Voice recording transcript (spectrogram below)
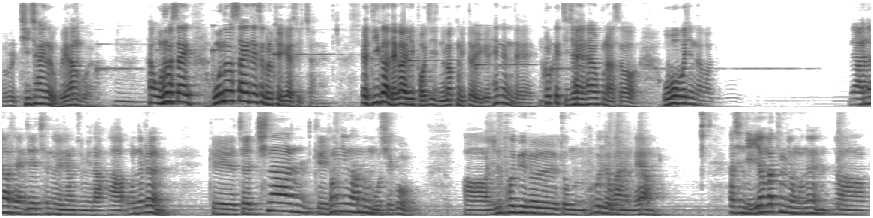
를 디자인을 왜 한 거야? 음. owner side owner side에서 그렇게 얘기할 수 있잖아요. 야, 네가 내가 이 버짓 이만큼 있다고 얘기를 했는데 그렇게 디자인하고 나서 오버 버짓 나가지고 네 안녕하세요 NJ 채널 이양주입니다. 아 오늘은 그 제 친한 그 형님을 한 분 모시고 어, 인터뷰를 좀 해보려고 하는데요. 사실 이제 이 형 같은 경우는 어,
